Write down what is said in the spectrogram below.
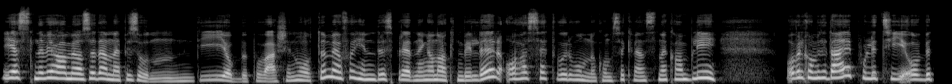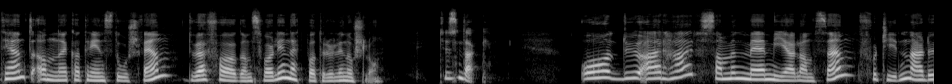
Gjestene vi har med oss i denne episoden, de jobber på hver sin måte med å forhindre spredning av nakenbilder, og har sett hvor vonde konsekvensene kan bli. Og velkommen til deg, politioverbetjent Anne Katrin Storsveen. Du er fagansvarlig i Nettpatruljen Oslo. Tusen takk. Og du er her sammen med Mia Landsem. For tiden er du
